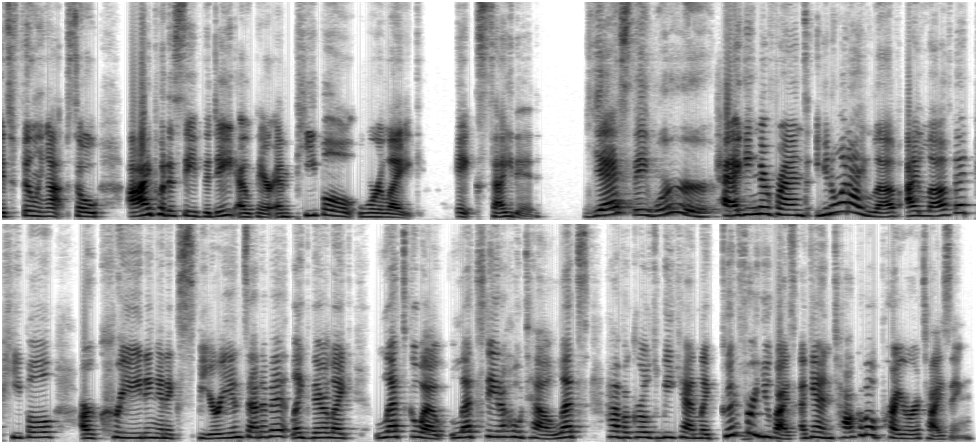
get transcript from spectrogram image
it's filling up. So i put a save the date out there and people were like excited yes they were tagging their friends. You know what I love? I love that people are creating an experience out of it. Like they're like, let's go out, let's stay at a hotel, let's have a girls' weekend. Like, good for you guys. Again, talk about prioritizing.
